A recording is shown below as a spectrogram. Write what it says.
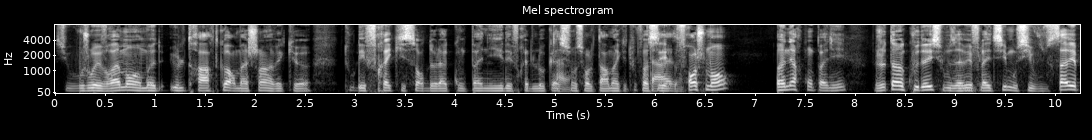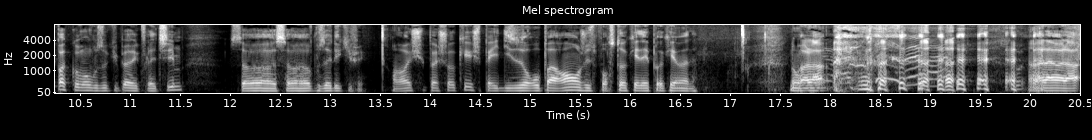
Si vous jouez vraiment en mode ultra hardcore machin avec euh, tous les frais qui sortent de la compagnie les frais de location sur le tarmac et tout enfin c'est franchement On Air Company jetez un coup d'œil si vous avez Flight Sim ou si vous savez pas comment vous occuper avec Flight Sim ça va, ça va vous allez kiffer. En vrai, je suis pas choqué. Je paye 10 euros par an juste pour stocker des Pokémon. Donc, voilà voilà voilà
